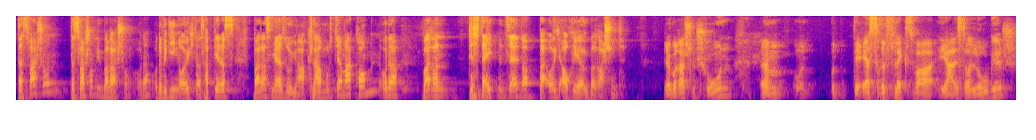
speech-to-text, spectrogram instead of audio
das war schon, das war schon eine Überraschung, oder? Oder wie ging euch das? Habt ihr das, war das mehr so, ja, klar, muss ja mal kommen? Oder war dann das Statement selber bei euch auch eher überraschend? Ja, überraschend schon. Ähm, und, und der erste Reflex war, ja, ist doch logisch.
